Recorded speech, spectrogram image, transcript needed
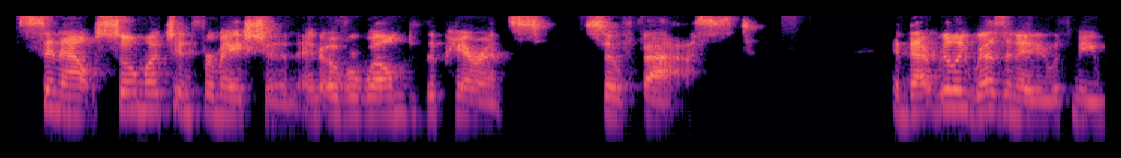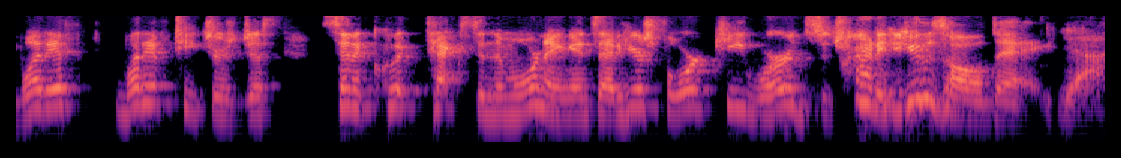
sent out so much information and overwhelmed the parents so fast and that really resonated with me what if what if teachers just sent a quick text in the morning and said here's four key words to try to use all day yeah,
